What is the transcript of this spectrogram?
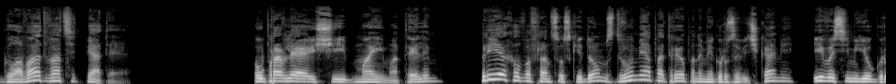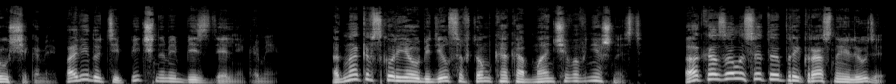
Глава 25. Управляющий моим отелем приехал во французский дом с двумя потрепанными грузовичками и восемью грузчиками, по виду типичными бездельниками. Однако вскоре я убедился в том, как обманчива внешность. Оказалось, это прекрасные люди,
